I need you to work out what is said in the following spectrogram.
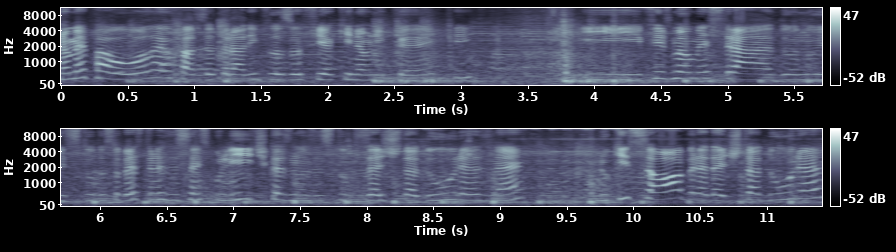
nome é Paola, eu faço doutorado em filosofia aqui na Unicamp e fiz meu mestrado no estudo sobre as transições políticas, nos estudos das ditaduras, né? Do que sobra da ditadura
